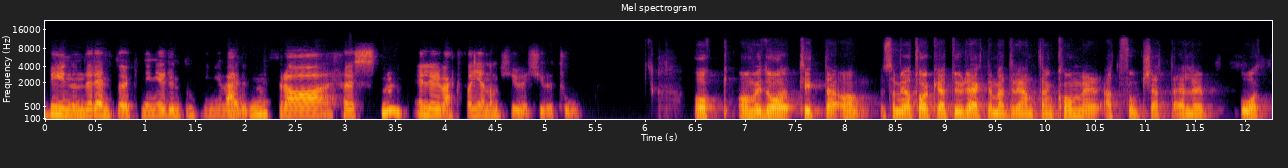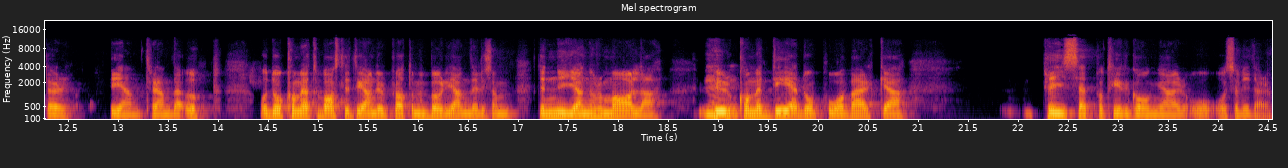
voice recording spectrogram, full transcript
begynnende renteøkninger rundt omkring i verden fra høsten, eller i hvert fall gjennom 2022. Og om vi da tittar, om, som jeg tolker at du regner med at renten kommer å fortsette eller åter igjen trenda opp. Och då kommer jag tillbaka lite grann det du pratade om i början, det, liksom, det nya normala. Mm. Hur kommer det då påverka priset på tillgångar og och så vidare?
